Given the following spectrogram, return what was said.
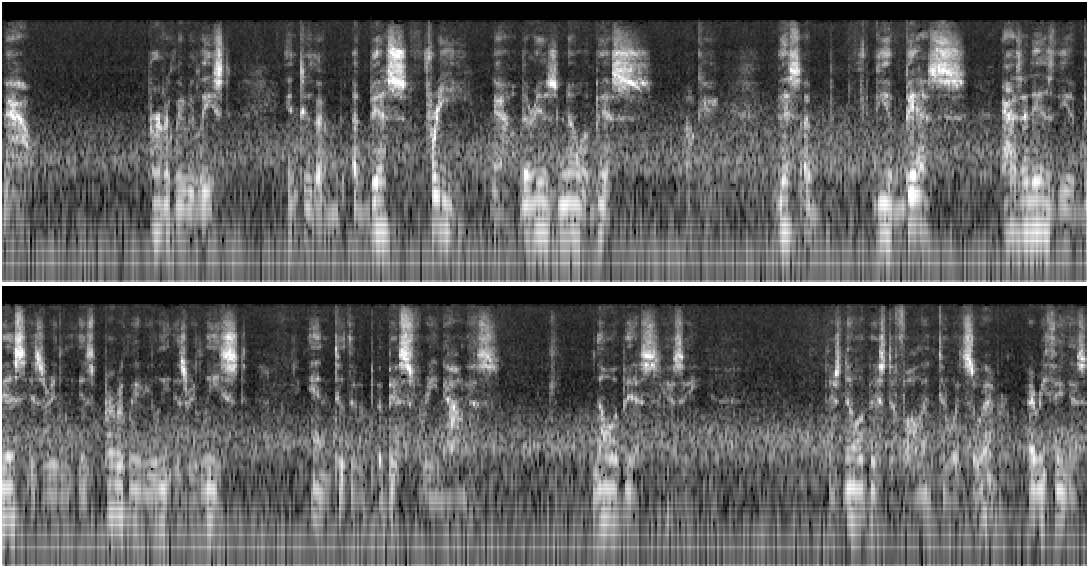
now, perfectly released into the abyss free now. There is no abyss. Okay, this uh, the abyss as it is, the abyss is, is perfectly is released into the abyss-free nowness. No abyss, you see. There's no abyss to fall into whatsoever. Everything is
